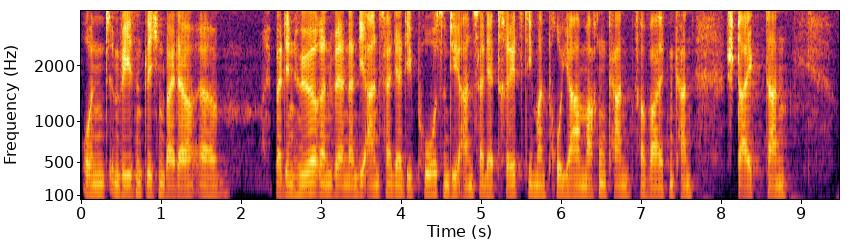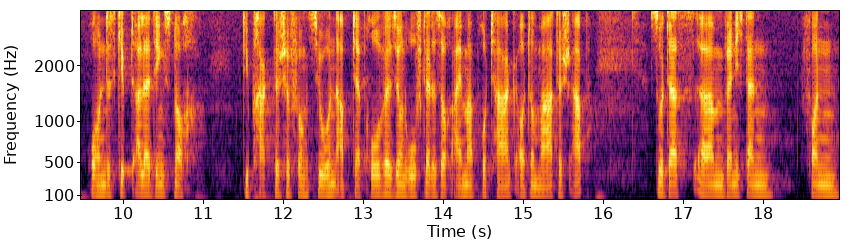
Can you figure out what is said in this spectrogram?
und im Wesentlichen bei, der, äh, bei den höheren werden dann die Anzahl der Depots und die Anzahl der Trades, die man pro Jahr machen kann, verwalten kann, steigt dann. Und es gibt allerdings noch die praktische Funktion, ab der Pro-Version ruft er das auch einmal pro Tag automatisch ab, sodass, ähm, wenn ich dann von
